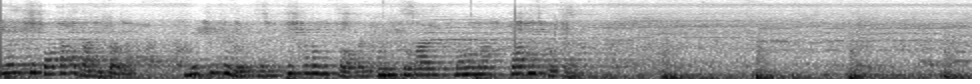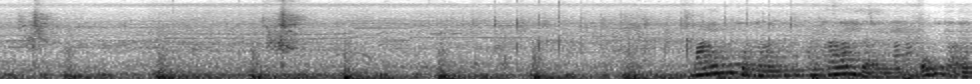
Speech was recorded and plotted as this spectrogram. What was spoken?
এগিয়ে আসছে পতাকাবাহী দল। নেতৃত্বে রয়েছেন শিক্ষানবিক সরকারি পুলিশ সুপার মোহাম্মদ সাবির হোসেন। মাননীয় প্রধান অতিথিকে সালাম জানিয়ে অভিবাদন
